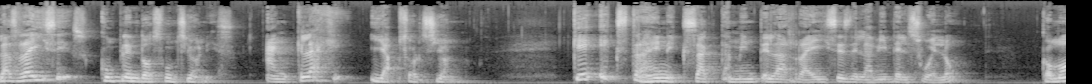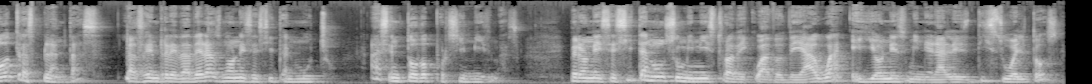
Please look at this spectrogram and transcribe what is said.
Las raíces cumplen dos funciones, anclaje y absorción. ¿Qué extraen exactamente las raíces de la vid del suelo? Como otras plantas, las enredaderas no necesitan mucho, hacen todo por sí mismas, pero necesitan un suministro adecuado de agua e iones minerales disueltos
